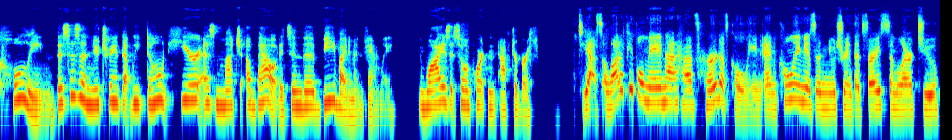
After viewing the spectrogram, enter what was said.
choline. This is a nutrient that we don't hear as much about. It's in the B vitamin family. Why is it so important after birth? Yes, a lot of people may not have heard of choline, and choline is a nutrient that's very similar to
